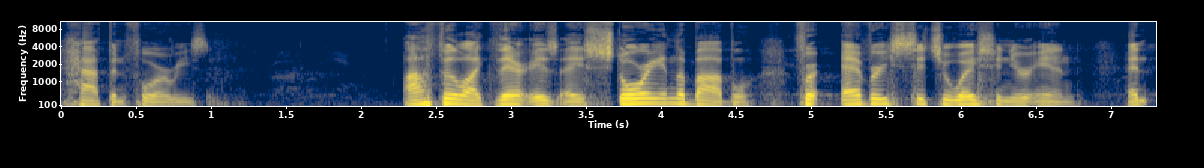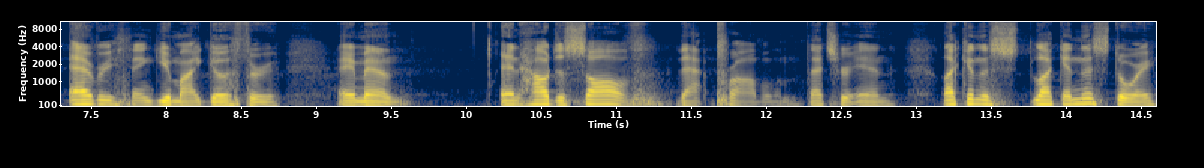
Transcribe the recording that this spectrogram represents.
happen for a reason. I feel like there is a story in the Bible for every situation you're in and everything you might go through. Amen. And how to solve that problem that you're in. Like in this like in this story,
